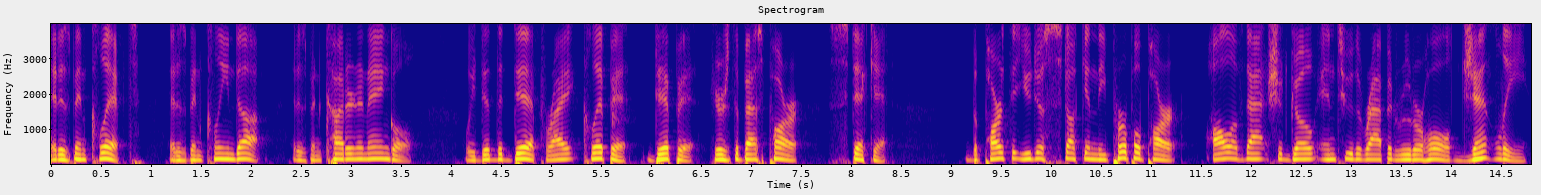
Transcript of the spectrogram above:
It has been clipped. It has been cleaned up. It has been cut at an angle. We did the dip, right? Clip it, dip it. Here's the best part stick it. The part that you just stuck in the purple part, all of that should go into the rapid rooter hole gently.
